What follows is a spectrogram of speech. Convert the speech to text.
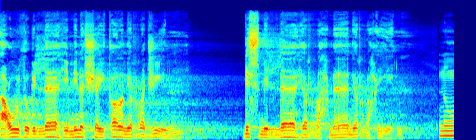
أعوذ بالله من الشيطان الرجيم. بسم الله الرحمن الرحيم. نون.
